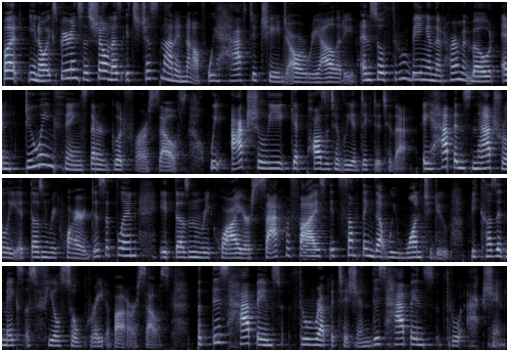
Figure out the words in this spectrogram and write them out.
But, you know, experience has shown us it's just not enough. We have to change our reality. And so, through being in that hermit mode and doing things that are good for ourselves, we actually get positively addicted to that. It happens naturally. It doesn't require discipline, it doesn't require sacrifice. It's something that we want to do because it makes us feel so great about ourselves. But this happens through repetition. This happens through action.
